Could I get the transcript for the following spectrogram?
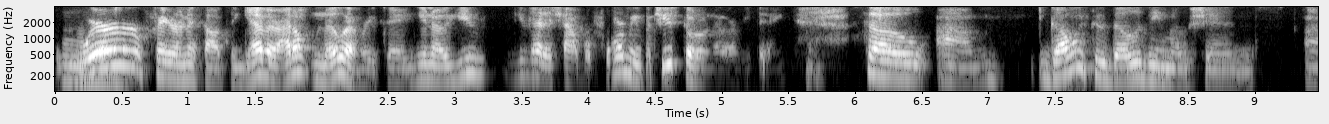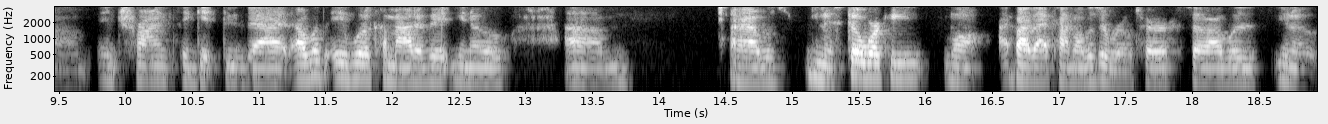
We're figuring this out together. I don't know everything. You know, you you've had a child before me, but you still don't know everything. So um, going through those emotions um, and trying to get through that, I was able to come out of it. You know, um, I was you know still working. Well, by that time I was a realtor, so I was you know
